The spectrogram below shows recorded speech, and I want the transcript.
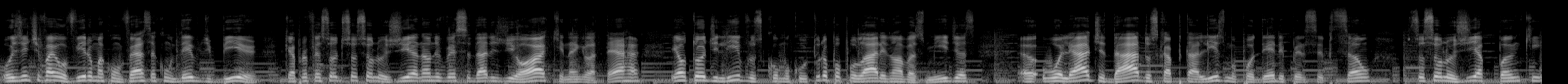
Hoje a gente vai ouvir uma conversa com David Beer, que é professor de Sociologia na Universidade de York, na Inglaterra, e autor de livros como Cultura Popular e Novas Mídias, eh, O Olhar de Dados, Capitalismo, Poder e Percepção, Sociologia Punk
